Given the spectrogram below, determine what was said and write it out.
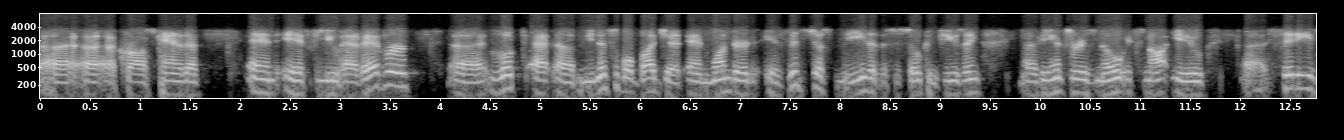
uh, uh, across Canada. And if you have ever uh, looked at a municipal budget and wondered, is this just me that this is so confusing? Uh, the answer is no, it's not you. Uh, cities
